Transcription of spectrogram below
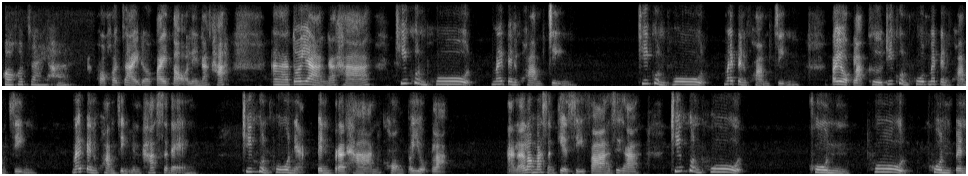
พอเข้าใจค่ะ พอเข้าใจเดี๋ยวไปต่อเลยนะคะอ่าตัวอย่างนะคะ ที่คุณพูดไม่เป็นความจริง ที่คุณพูดไม่เป็นความจริง ประโยคหลักคือที่คุณพูดไม่เป็นความจริง ไม่เป็นความจริงเป็นภาคแสดง ที่คุณพูดเนี่ยเป็นประธานของประโยคหลักอ่าแล้วเรามาสังเกตสีฟ้าสิคะที่คุณพูด คุณ พูด คุณเป็น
